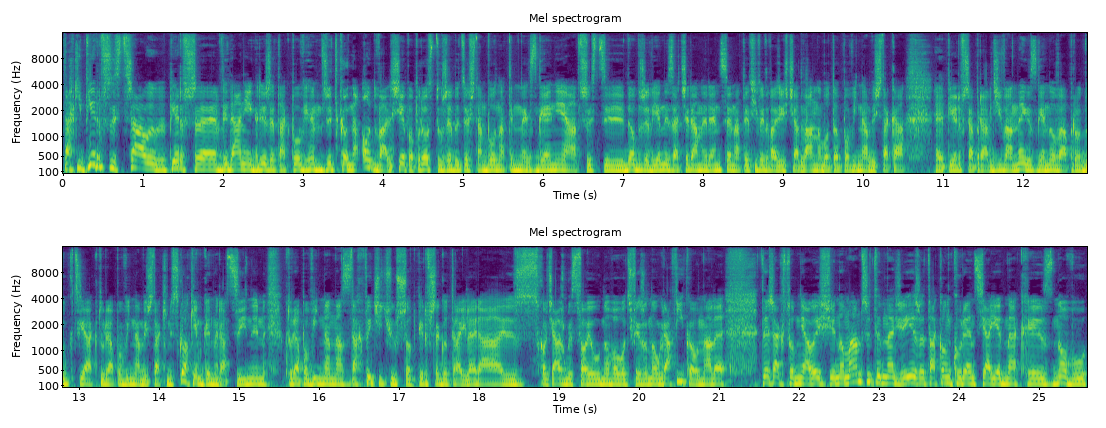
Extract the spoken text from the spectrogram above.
taki pierwszy strzał, pierwsze wydanie gry, że tak powiem, brzydko na odwal się po prostu, żeby coś tam było na tym next genie, a wszyscy dobrze wiemy, zacieramy ręce na tę FIFA 22, no bo to powinna być taka e, pierwsza prawdziwa next genowa produkcja, która powinna być takim skokiem generacyjnym, która powinna nas zachwycić już od pierwszego trailera z chociażby swoją nową, odświeżoną grafiką, no ale też jak wspomniałeś, no mam przy tym nadzieję, że ta konkurencja jednak e, znowu,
